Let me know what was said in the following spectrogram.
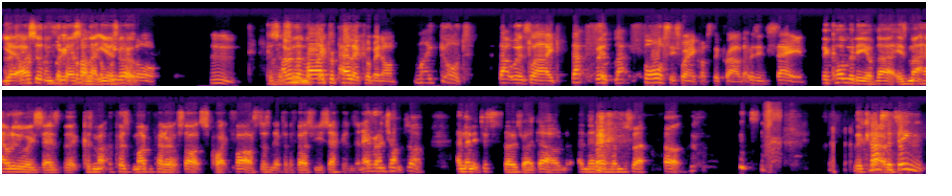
Yeah, think I saw them for the first time that like year as well. before. Hmm. Hmm. 'Cause I saw remember my propeller coming on. My God, that was like that. But- that forced its way across the crowd. That was insane. the comedy of that is Matt Helders always says that because my, 'cause my propeller starts quite fast, doesn't it, for the first few seconds, and everyone jumps up, and then it just slows right down, and then everyone's just like, oh. the. That's the thing.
